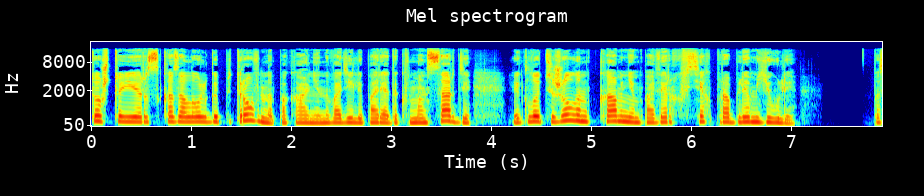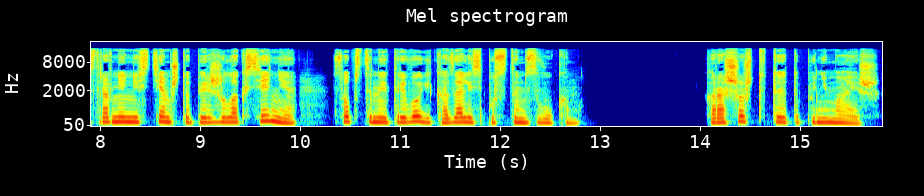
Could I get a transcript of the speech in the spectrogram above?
То, что ей рассказала Ольга Петровна, пока они наводили порядок в мансарде, легло тяжелым камнем поверх всех проблем Юли. По сравнению с тем, что пережила Ксения, собственные тревоги казались пустым звуком. Хорошо, что ты это понимаешь,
